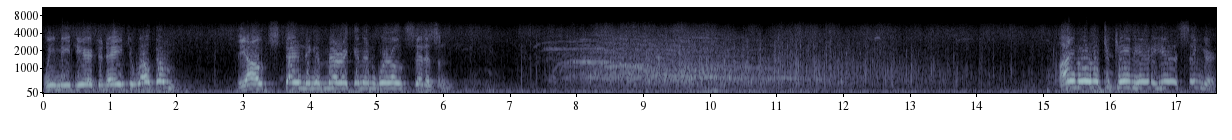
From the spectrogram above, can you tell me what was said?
We meet here today to welcome the outstanding American and world citizen. I know that you came here to hear a singer,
